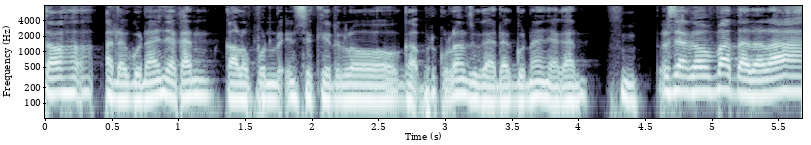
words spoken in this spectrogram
toh ada gunanya kan kalaupun insecure lo gak berkurang juga ada gunanya kan. Terus yang keempat adalah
